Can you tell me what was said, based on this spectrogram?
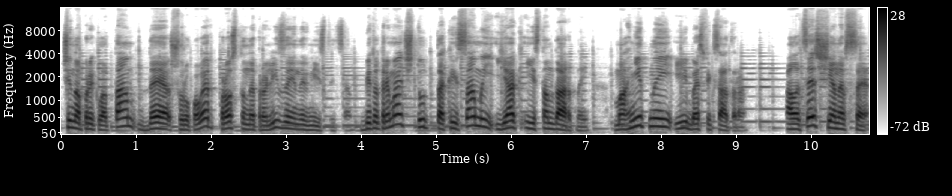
чи, наприклад, там, де шуруповерт просто не пролізе і не вміститься. Бітотримач тут такий самий, як і стандартний, магнітний і без фіксатора. Але це ще не все.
